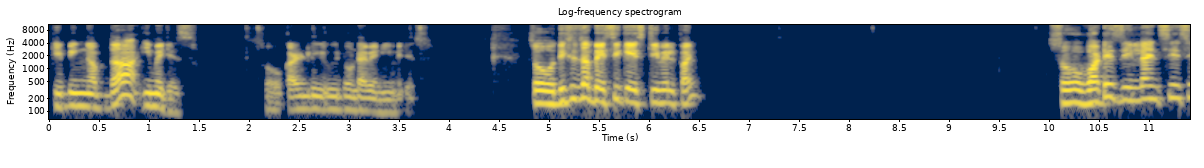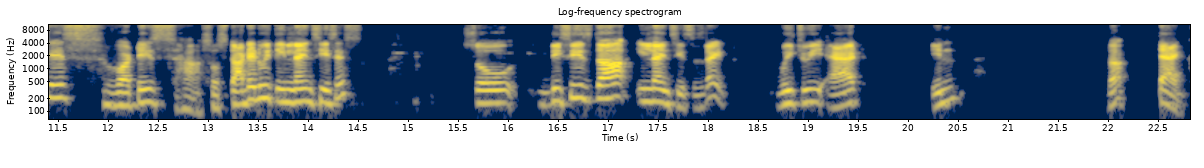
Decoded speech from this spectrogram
keeping up the images. So currently we don't have any images. So this is a basic html file. So what is inline css what is huh, so started with inline css so this is the inline CSS, right? Which we add in the tag.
